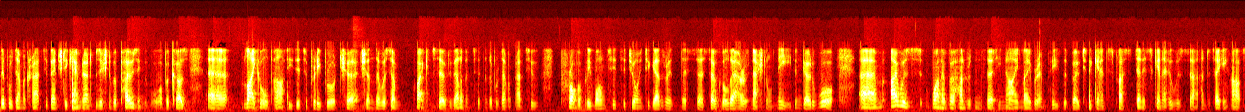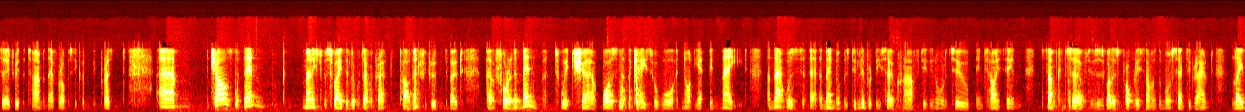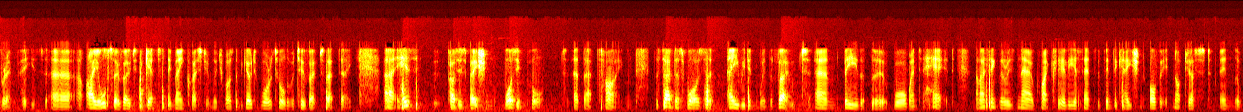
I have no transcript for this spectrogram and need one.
Liberal Democrats eventually came around to a position of opposing the war because, uh, like all parties, it's a pretty broad church, and there were some quite conservative elements in the Liberal Democrats who probably wanted to join together in this uh, so-called hour of national need and go to war. Um, I was one of 139 Labour MPs that voted against, plus Dennis Skinner, who was uh, undertaking heart surgery at the time and therefore obviously couldn't be present. Um, Charles then managed to persuade the Liberal Democrat parliamentary group to vote uh, for an amendment which uh, was that the case for war had not yet been made. And that was uh, amendment was deliberately so crafted in order to entice in some Conservatives as well as probably some of the more centre ground Labour MPs. Uh, I also voted against the main question, which was that we go to war at all. There were two votes that day. Uh, his participation was important at that time. The sadness was that A, we didn't win the vote, and B, that the war went ahead. And I think there is now quite clearly a sense of vindication of it, not just in the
